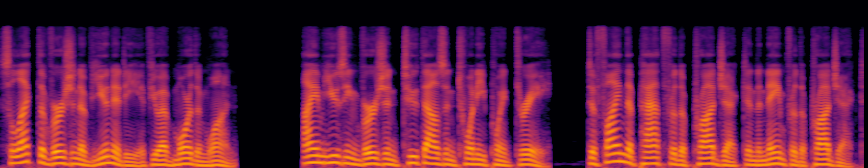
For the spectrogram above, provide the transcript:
Select the version of Unity if you have more than one. I am using version 2020.3. Define the path for the project and the name for the project.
